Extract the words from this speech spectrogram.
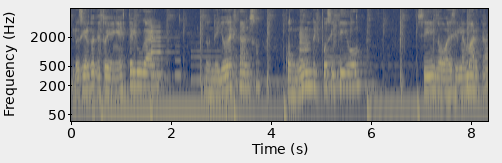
Lo cierto es que estoy en este lugar donde yo descanso con un dispositivo, sí, no va a decir la marca,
